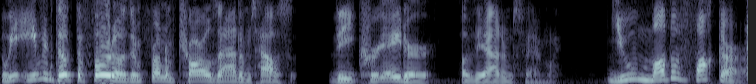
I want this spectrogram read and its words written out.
We even took the photos in front of Charles Addams' house, the creator of the Addams family. You motherfucker.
